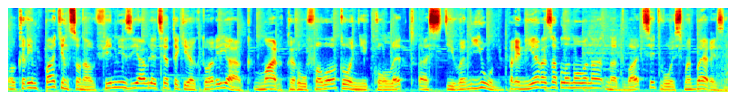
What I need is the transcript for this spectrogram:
Окрім Паттінсона, в фільмі з'являться такі актори, як Марк Руфало, Тоні Колет та Стівен Юн. Прем'єра запланована на 28 березня.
